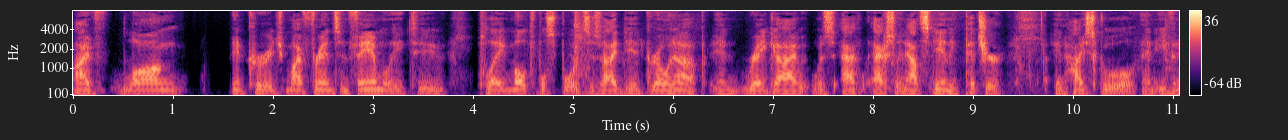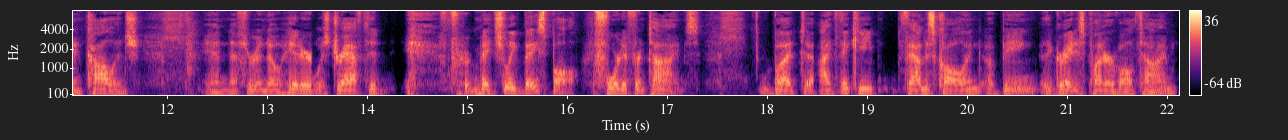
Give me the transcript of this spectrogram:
I've long encouraged my friends and family to play multiple sports as I did growing up. And Ray Guy was actually an outstanding pitcher in high school and even in college. And uh, through a no hitter was drafted for Major League Baseball four different times. But uh, I think he found his calling of being the greatest punter of all time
